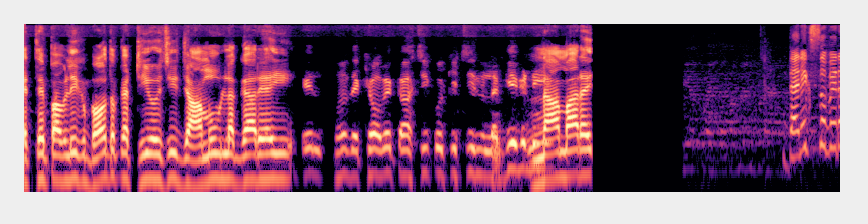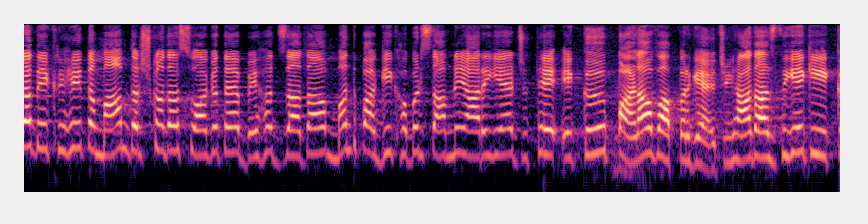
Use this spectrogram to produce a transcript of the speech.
ਇੱਥੇ ਪਬਲਿਕ ਬਹੁਤ ਇਕੱਠੀ ਹੋਈ ਸੀ ਜਾਮੂ ਲੱਗਾ ਰਿਹਾ ਜੀ। ਤੁਹਾਨੂੰ ਦੇਖਿਆ ਹੋਵੇ ਕਾਸੀ ਕੋਈ ਕਿਸੇ ਨੂੰ ਲੱਗੀ ਗੱਡੀ? ਨਾ ਮਾਰੇ ਦੈਨਿਕ ਸਵੇਰਾ ਦੇਖ ਰਹੇ तमाम ਦਰਸ਼ਕਾਂ ਦਾ ਸਵਾਗਤ ਹੈ। ਬੇहद ਜ਼ਿਆਦਾ ਮੰਦਭਾਗੀ ਖਬਰ ਸਾਹਮਣੇ ਆ ਰਹੀ ਹੈ ਜਿੱਥੇ ਇੱਕ ਪਾਣਾ ਵਾਪਰ ਗਿਆ ਹੈ। ਜੀ ਹਾਂ ਦੱਸਦੀ ਹੈ ਕਿ ਇੱਕ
